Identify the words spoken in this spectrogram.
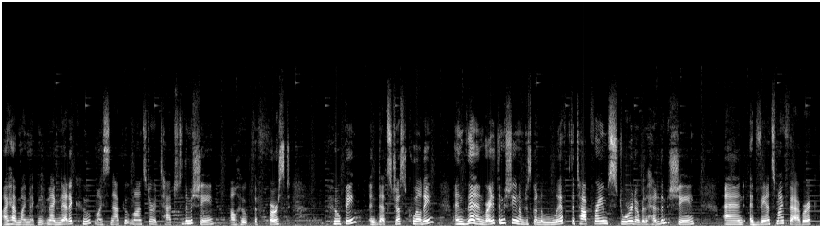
I have my mag magnetic hoop, my snap hoop monster attached to the machine. I'll hoop the first hooping and that's just quilting and then right at the machine, I'm just going to lift the top frame, store it over the head of the machine, and advance my fabric,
